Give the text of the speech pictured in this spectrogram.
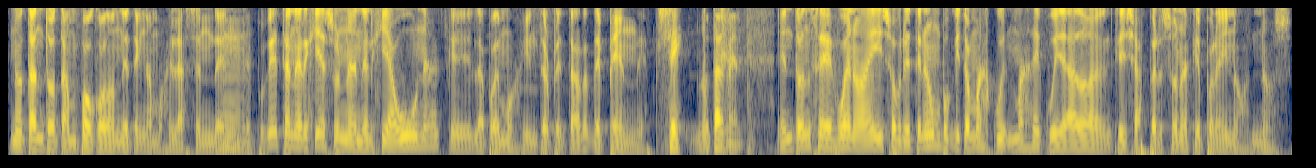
No tanto tampoco donde tengamos el ascendente, Mm. porque esta energía es una energía una que la podemos interpretar, depende. Sí, ¿no? totalmente. Entonces, bueno, ahí sobre tener un poquito más, cu- más de cuidado a aquellas personas que por ahí nos, nos,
